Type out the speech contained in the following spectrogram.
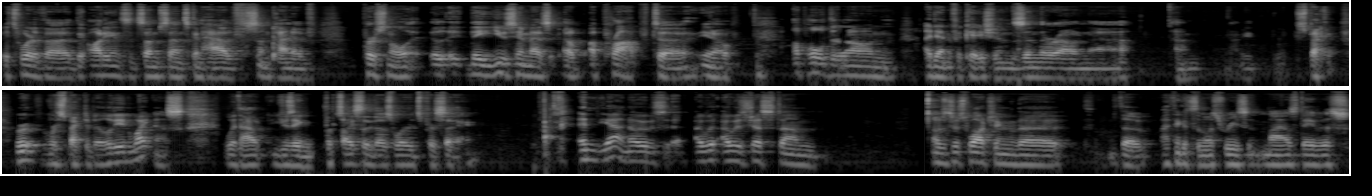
it's where the the audience in some sense can have some kind of personal they use him as a, a prop to you know uphold their own identifications and their own uh, um, respect, respectability and whiteness without using precisely those words per se. And yeah, no, it was I, w- I was just um, I was just watching the the I think it's the most recent Miles Davis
